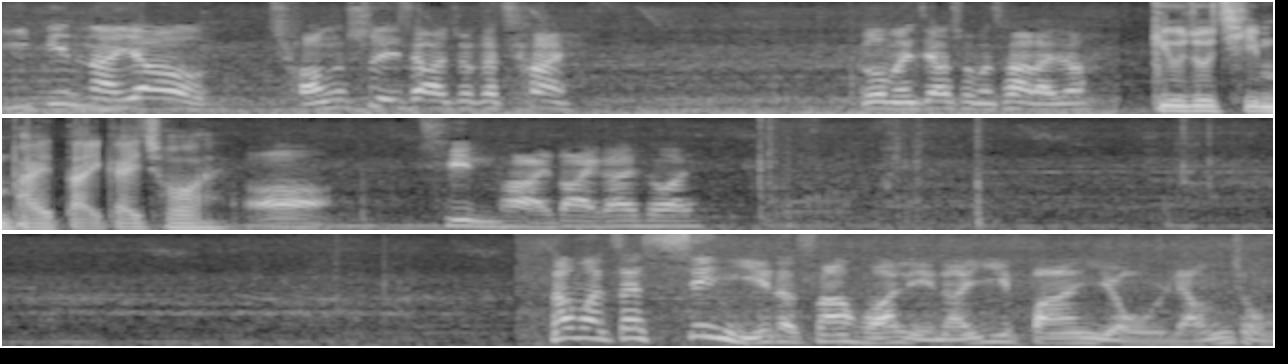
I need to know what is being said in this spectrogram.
一定呢要尝试一下这个菜。哥们叫什么菜来着？叫做前排大雞菜。啊，前排大雞菜。那么在信宜的三華里呢，一般有两种，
